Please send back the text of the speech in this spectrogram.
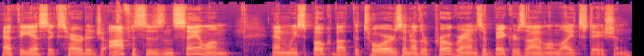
at the Essex Heritage offices in Salem, and we spoke about the tours and other programs at Baker's Island Light Station.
